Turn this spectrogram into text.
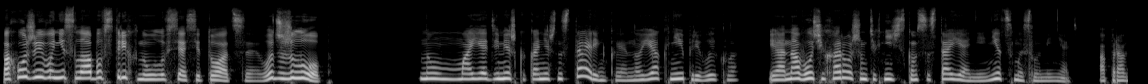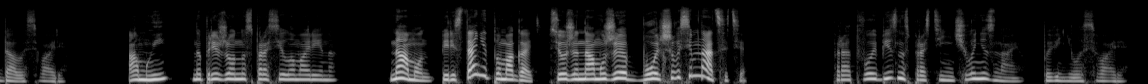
Похоже, его не слабо встряхнула вся ситуация. Вот жлоб. Ну, моя Демешка, конечно, старенькая, но я к ней привыкла. И она в очень хорошем техническом состоянии. Нет смысла менять, оправдалась Варя. А мы? Напряженно спросила Марина. Нам он перестанет помогать? Все же нам уже больше восемнадцати. Про твой бизнес, прости, ничего не знаю, повинилась Варя.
